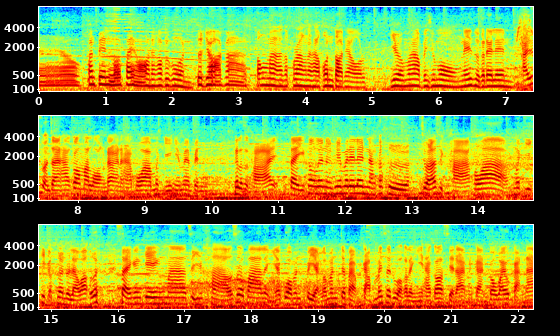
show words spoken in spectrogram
แล้ว มันเป็นรถไฟหอนะครับทุกคน สุดยอดมาก ต้องมาสักครั้งนะครับคนต่อแถว เยอะมากเป็นชั่วโมง ในที่สุดก็ได้เล่น ใครที่สนใจนะก็มาลองได้นะครับเพราะว่าเมื่อกี้ฮิวแมนเป็นเครื่องสุดท้าย แต่อีกเครื่องเล่นหนึ่งที่ไม่ได้เล่นนั้นก็คือจูราสสิกพาเพราะว่าเมื่อกี้คิดกับเพื่อนดูแล้วว่าเอ้ยใส่กางเกงมาสีขาวเสื้อบานอะไรอย่างเงี้ยกลัวมันเปียกแล้วมันจะแบบกลับไม่สะดวกอะไรอย่างงี้ฮะก็เสียดายเหมือนกันก็ไว้โอกาสหน้า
